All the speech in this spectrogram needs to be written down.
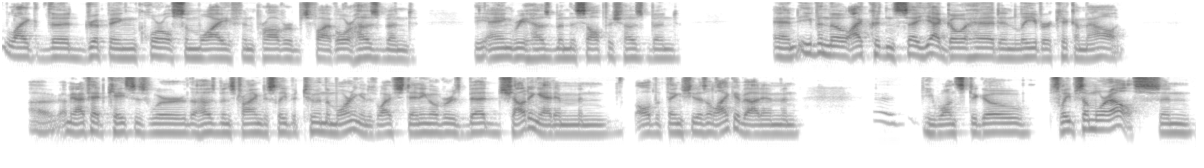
like the dripping, quarrelsome wife in Proverbs 5, or husband, the angry husband, the selfish husband. And even though I couldn't say, yeah, go ahead and leave or kick him out, uh, I mean, I've had cases where the husband's trying to sleep at two in the morning and his wife's standing over his bed shouting at him and all the things she doesn't like about him. And uh, he wants to go sleep somewhere else. And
